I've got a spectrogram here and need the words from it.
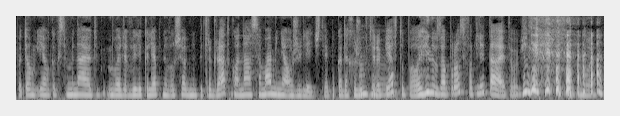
Потом я, как вспоминаю эту вел- великолепную волшебную Петроградку, она сама меня уже лечит. Я пока дохожу Мгм. к терапевту, половина запросов отлетает вообще.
